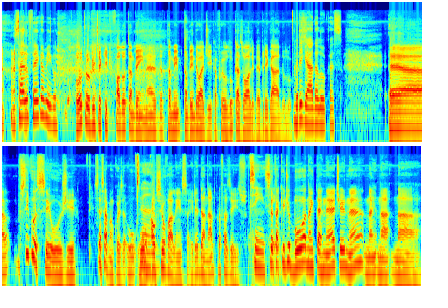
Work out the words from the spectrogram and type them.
Sai do fake, amigo. Outro ouvinte aqui que falou também, né? Também, também deu a dica, foi o Lucas Oliver. Obrigado, Lucas. Obrigada, Lucas. É, se você hoje. Você sabe uma coisa? O, o Ah. Alceu Valença, ele é danado para fazer isso. Sim, Você sim. tá aqui de boa na internet, né? Na, na, na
